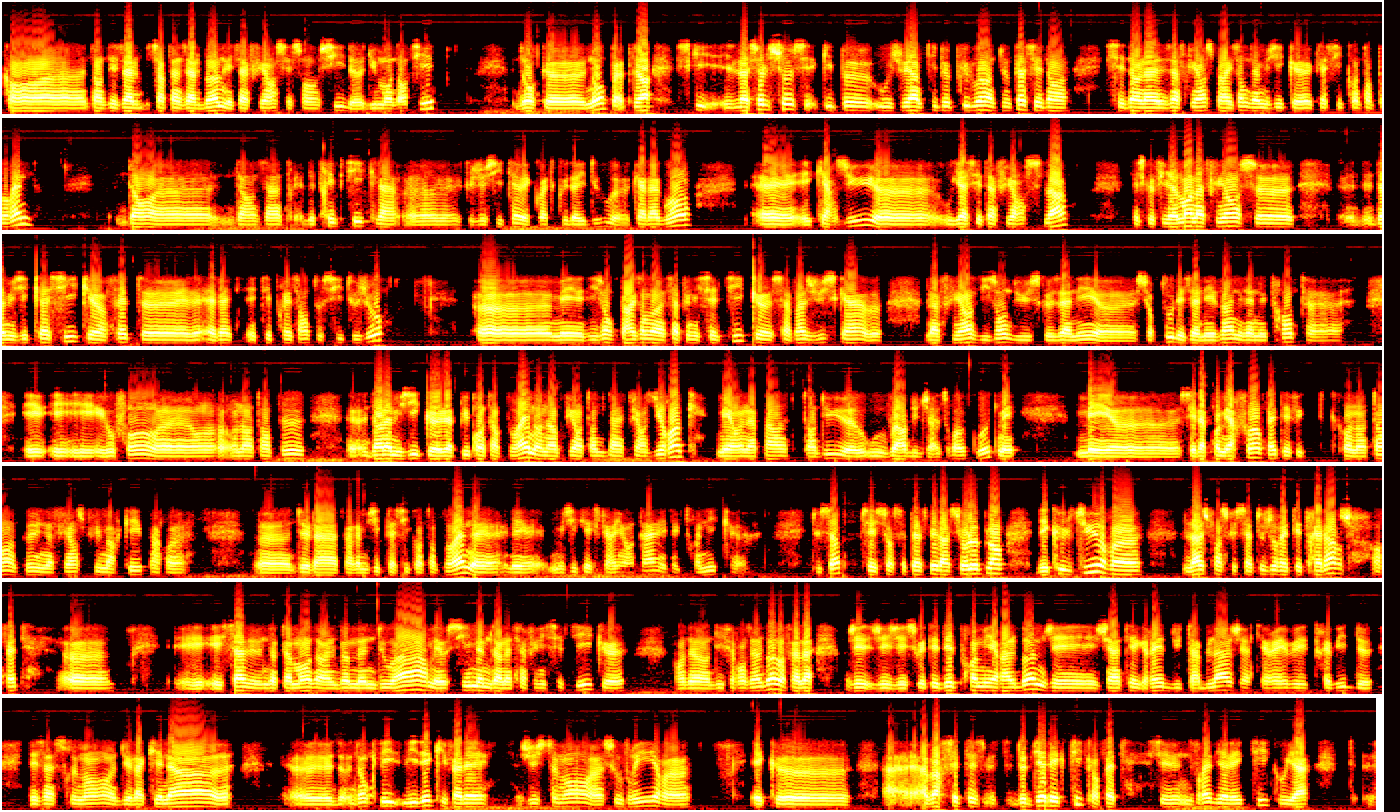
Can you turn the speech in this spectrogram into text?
quand euh, dans des certains albums les influences elles sont aussi du monde entier. Donc euh, non, pas plus large. La seule chose qui peut où je vais un petit peu plus loin en tout cas c'est dans dans les influences par exemple de la musique euh, classique contemporaine. Dans dans un le triptyque là que je citais avec Wat Kudaidou, euh, Calaguan euh, et Kerzu où il y a cette influence là parce que finalement l'influence euh, de la musique classique, en fait, euh, elle, a été présente aussi toujours. Euh, mais disons que par exemple dans la symphonie celtique, euh, ça va jusqu'à euh, l'influence, disons, jusqu'aux années, euh, surtout les années 20, les années 30. euh, et, et- et au fond, on, on entend peu, dans la musique la plus contemporaine, on a pu entendre l'influence du rock, mais on n'a pas entendu, ou voir du jazz rock ou autre, mais mais euh, c'est la première fois en fait qu'on entend un peu une influence plus marquée par euh, euh, de la par la musique classique contemporaine, euh, les musiques expérimentales, électroniques, euh, tout ça. C'est sur cet aspect-là. Sur le plan des cultures, là, je pense que ça a toujours été très large en fait. Et, et ça, notamment dans l'album Undouar, mais aussi même dans la symphonie celtique, en, dans différents albums. Enfin là, j'ai- souhaité dès le premier album, j'ai intégré du tablage, j'ai intégré très vite de, des instruments, euh, de la euh, euh, donc l'i- l'idée qu'il fallait justement s'ouvrir et que avoir cette de dialectique en fait, c'est une vraie dialectique où il y a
